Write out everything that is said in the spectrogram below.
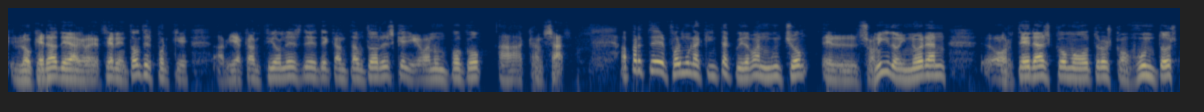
lo que era de agradecer entonces, porque había canciones de, cantautores que llegaban un poco a cansar. Aparte, Fórmula Quinta cuidaban mucho el sonido y no eran horteras como otros conjuntos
